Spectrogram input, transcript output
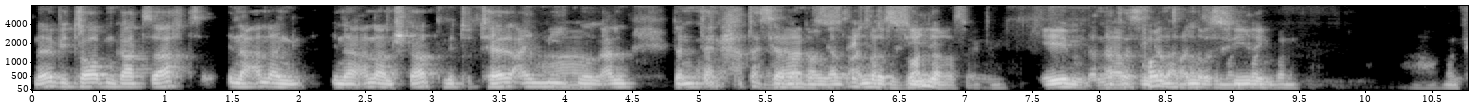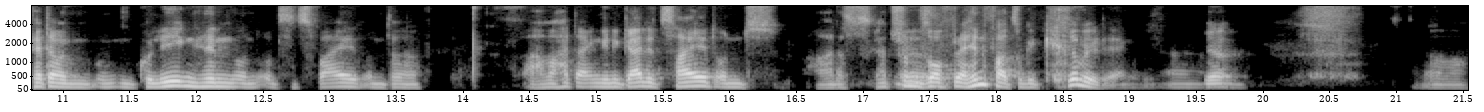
ne, wie Torben gerade sagt, in einer anderen, in einer anderen Stadt mit Hotel einmieten ah. und allem, dann, dann hat das ja, ja noch ein ganz anderes Feeling. Eben, dann hat das ein ganz anderes man, Feeling. Man, man, fährt da mit einem Kollegen hin und, und zu zweit und äh, man hat da irgendwie eine geile Zeit und ah, das hat schon so auf der Hinfahrt so gekribbelt irgendwie. Ja. Ja.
